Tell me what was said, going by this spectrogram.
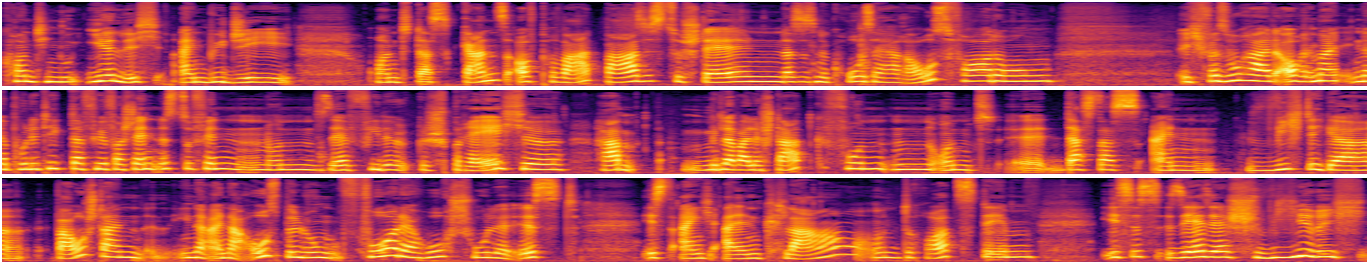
kontinuierlich ein Budget. Und das ganz auf Privatbasis zu stellen, das ist eine große Herausforderung ich versuche halt auch immer in der Politik dafür Verständnis zu finden und sehr viele Gespräche haben mittlerweile stattgefunden und äh, dass das ein wichtiger Baustein in einer Ausbildung vor der Hochschule ist, ist eigentlich allen klar und trotzdem ist es sehr, sehr schwierig,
